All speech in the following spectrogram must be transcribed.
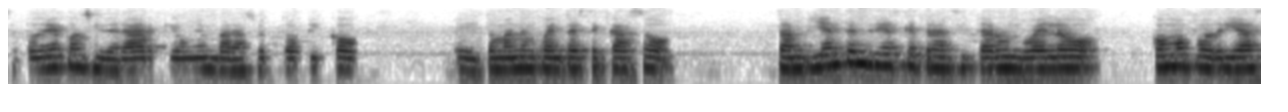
se podría considerar que un embarazo ectópico, eh, tomando en cuenta este caso, también tendrías que transitar un duelo. ¿Cómo podrías,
